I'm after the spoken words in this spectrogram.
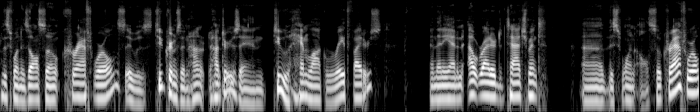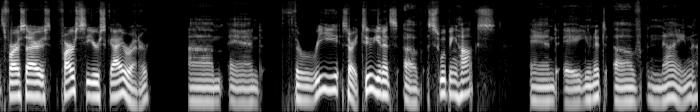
This one is also Craft Worlds. It was two Crimson hun- Hunters and two Hemlock Wraith Fighters, and then he had an Outrider detachment. Uh, this one also Craft Worlds, Farseer, Farseer Skyrunner, um, and three sorry two units of Swooping Hawks and a unit of nine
